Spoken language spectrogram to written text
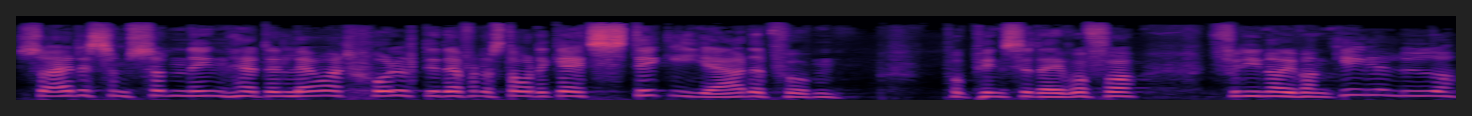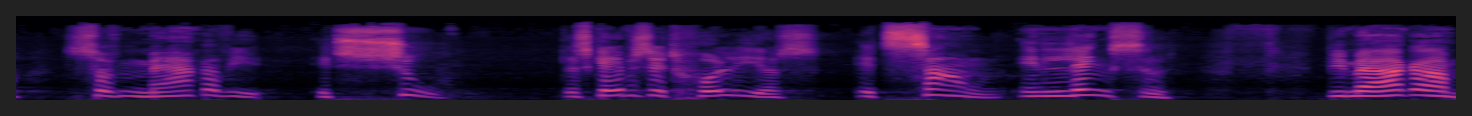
så er det som sådan en her, den laver et hul. Det er derfor, der står, at det gav et stik i hjertet på dem på pinsedag. Hvorfor? Fordi når evangeliet lyder, så mærker vi et sug. Der skabes et hul i os. Et savn. En længsel. Vi mærker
